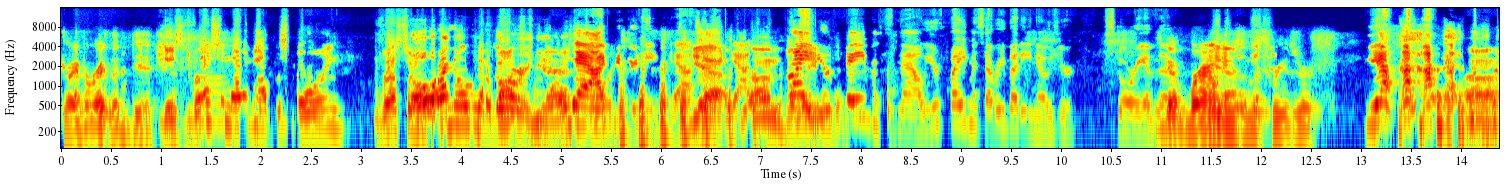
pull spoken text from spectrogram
Drive it right in the ditch. does Russell know about the story? Russell, Oh, I know the gotta watch story, yeah. tomorrow's yeah, I story. figured he. Yeah, Yeah, yeah. Brian, you're famous now. You're famous. Everybody knows your story of He's the. got brownies Yeah. in the freezer. Yeah. Uh,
